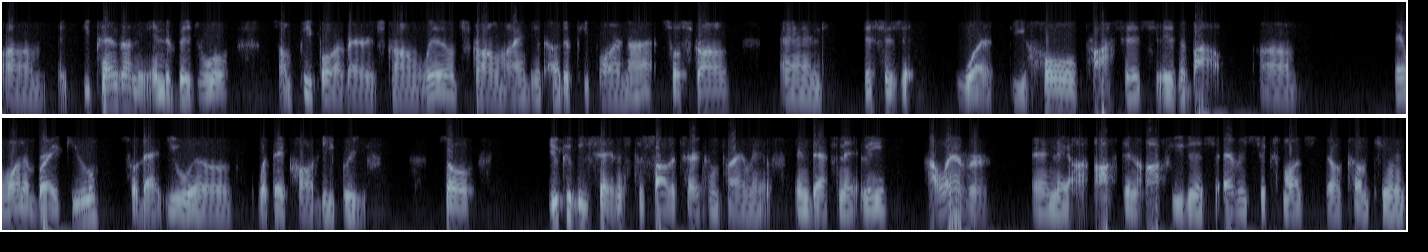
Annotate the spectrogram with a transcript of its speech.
um, it depends on the individual. Some people are very strong willed, strong minded, other people are not so strong. And this is what the whole process is about. Um, they want to break you so that you will, what they call debrief. So you could be sentenced to solitary confinement indefinitely. However, and they often offer you this every six months. They'll come to you and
